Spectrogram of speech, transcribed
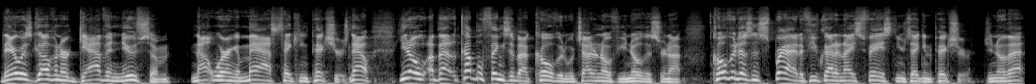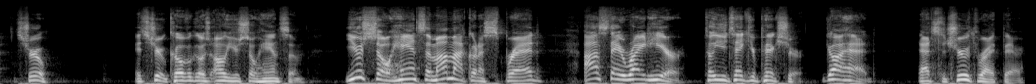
there was Governor Gavin Newsom not wearing a mask taking pictures. Now, you know, about a couple things about COVID, which I don't know if you know this or not. COVID doesn't spread if you've got a nice face and you're taking a picture. Do you know that? It's true. It's true. COVID goes, Oh, you're so handsome. You're so handsome. I'm not going to spread. I'll stay right here till you take your picture. Go ahead. That's the truth right there.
